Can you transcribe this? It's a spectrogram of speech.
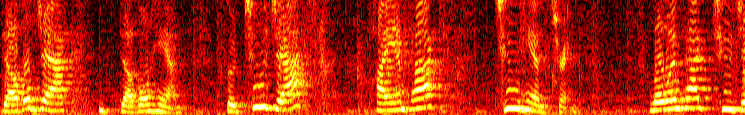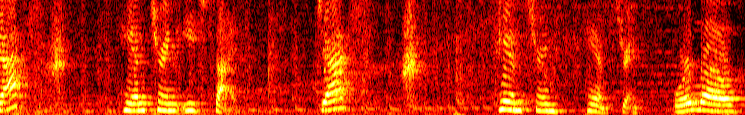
Double jack, double hand. So two jacks, High impact, two hamstrings. Low impact, two jacks, hamstring each side. Jacks, hamstring, hamstring. Or low,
